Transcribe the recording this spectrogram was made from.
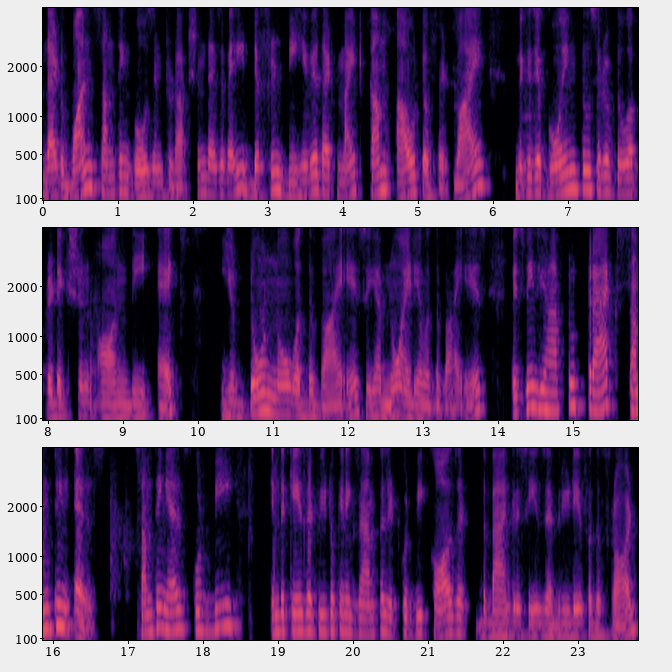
that once something goes in production there's a very different behavior that might come out of it. Why because you're going to sort of do a prediction on the x you don't know what the y is so you have no idea what the y is which means you have to track something else something else could be in the case that we took an example, it could be calls that the bank receives every day for the fraud.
